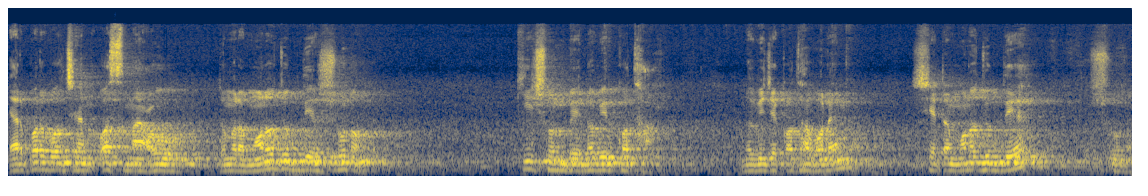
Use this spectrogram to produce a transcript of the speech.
এরপর বলছেন ওসমাউ তোমরা মনোযোগ দিয়ে শুনো। কি শুনবে নবীর কথা? নবী যে কথা বলেন সেটা মনোযোগ দিয়ে শুনো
